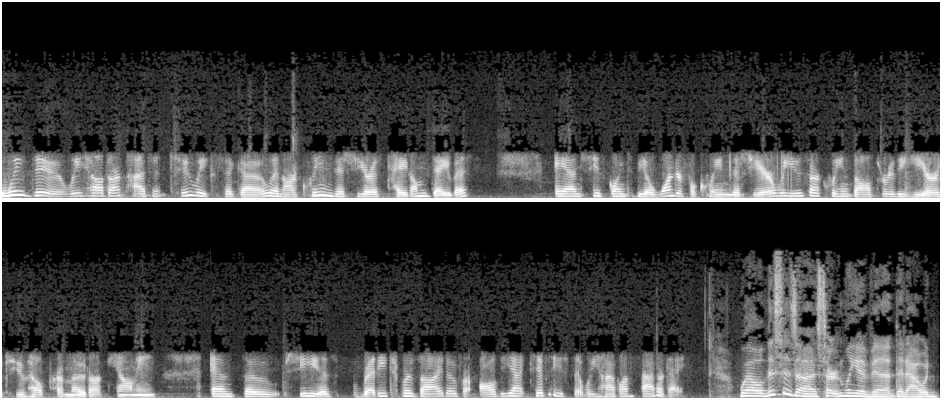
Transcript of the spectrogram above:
We do. We held our pageant two weeks ago, and our queen this year is Tatum Davis. And she's going to be a wonderful queen this year. We use our queens all through the year to help promote our county. And so she is ready to preside over all the activities that we have on Saturday. Well, this is uh, certainly an event that I would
